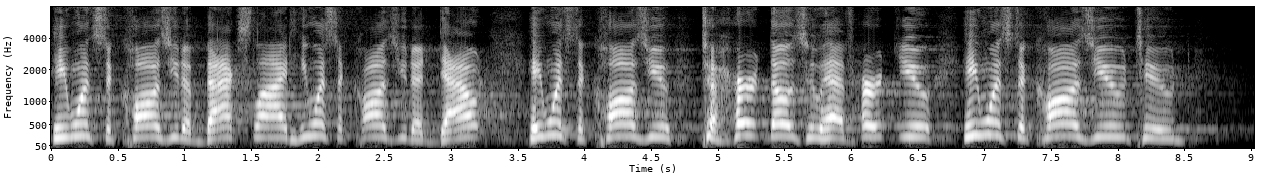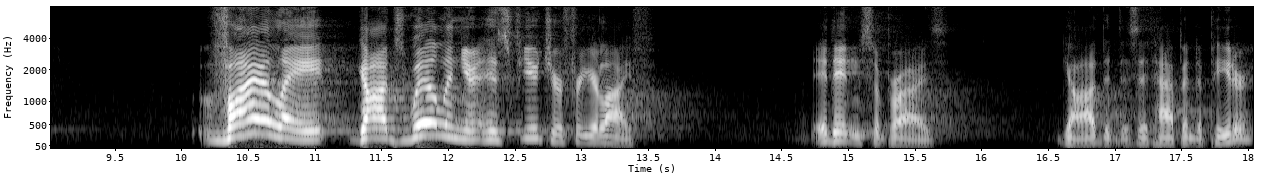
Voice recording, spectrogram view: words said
He wants to cause you to backslide. He wants to cause you to doubt. He wants to cause you to hurt those who have hurt you. He wants to cause you to violate God's will and his future for your life. It didn't surprise God that this had happened to Peter.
